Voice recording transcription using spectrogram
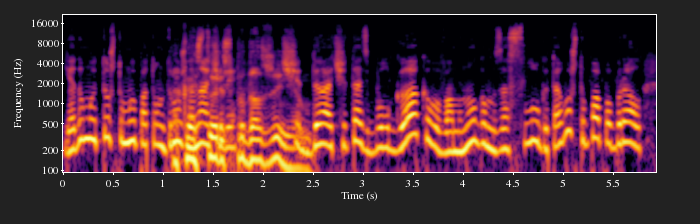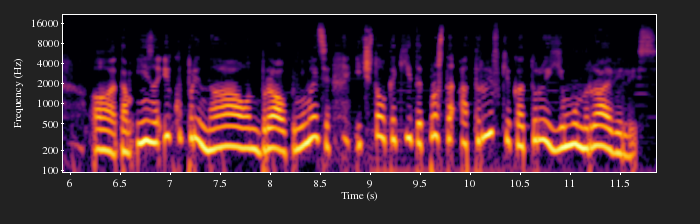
Я думаю, то, что мы потом дружно Такая начали с продолжением. Да, читать Булгакова во многом заслуга того, что папа брал а, там, и, не знаю, и Куприна он брал, понимаете, и читал какие-то просто отрывки, которые ему нравились.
